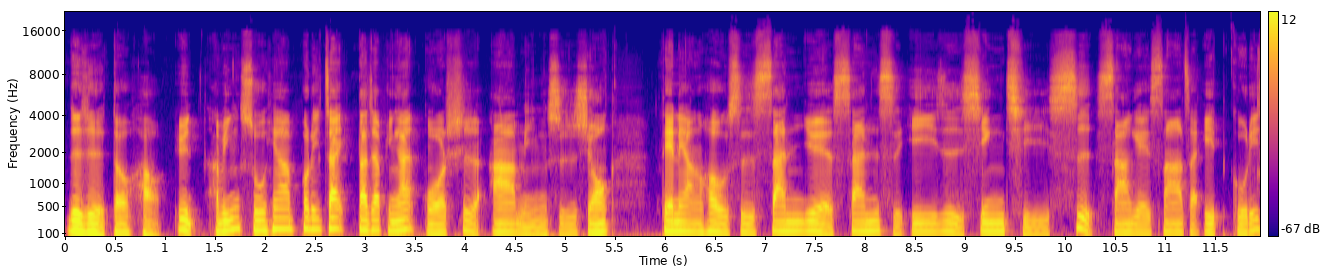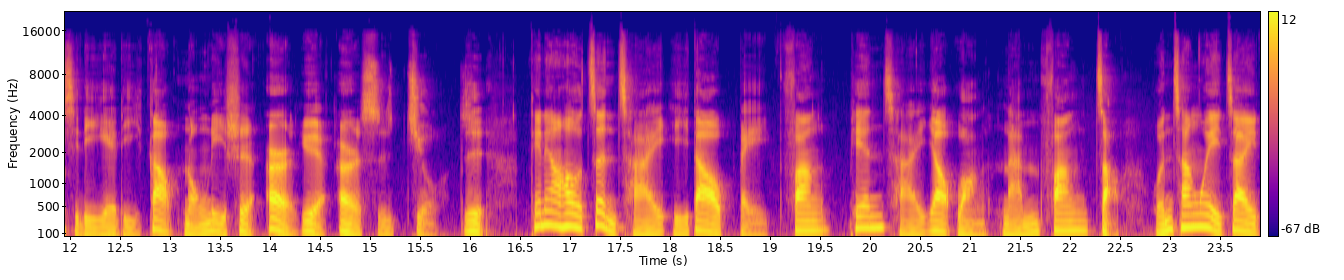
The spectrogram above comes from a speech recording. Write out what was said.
日日都好运。阿明属下玻璃斋，大家平安。我是阿明师兄。天亮后是三月三十一日，星期四。三月三十一，古历是二月二九，农历是二月二十九日。天亮后正财移到北方，偏财要往南方找。文昌位在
